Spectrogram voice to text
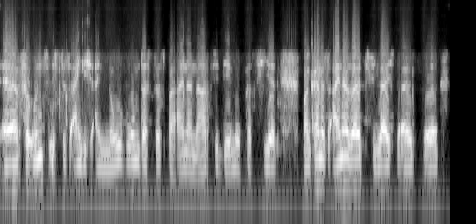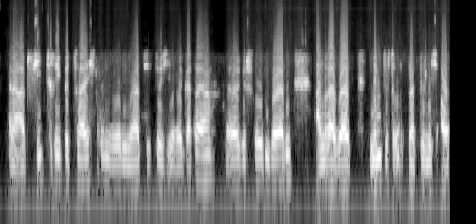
Äh, für uns ist es eigentlich ein Novum, dass das bei einer Nazi-Demo passiert. Man kann es einerseits vielleicht als äh, eine Art Viehtrieb bezeichnen, wo die Nazis durch ihre Gatter äh, geschoben werden. Andererseits nimmt es uns natürlich auch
